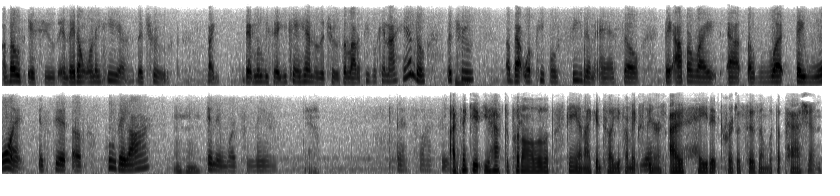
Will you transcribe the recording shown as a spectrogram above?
uh, those issues, and they don't want to hear the truth. Like that movie said, you can't handle the truth. A lot of people cannot handle the Mhm. truth about what people see them as, so they operate out of what they want instead of who they are, Mhm. and then work from there. Yeah. That's what I see. I think you you have to put on a little skin. I can tell you from experience. I hated criticism with a passion.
